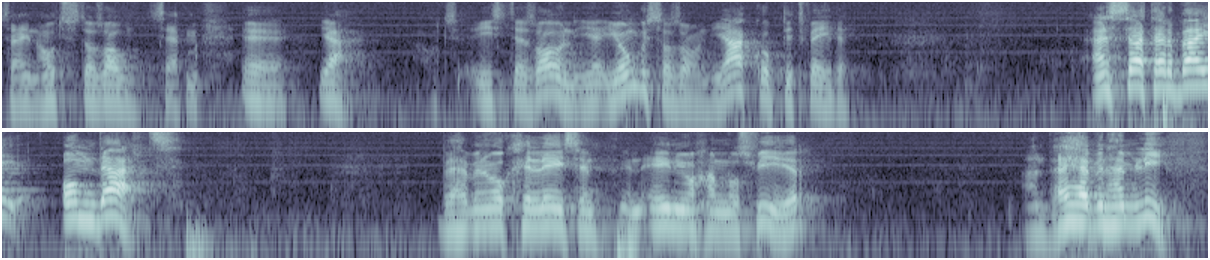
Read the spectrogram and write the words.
Zijn oudste zoon, zeg maar. Uh, ja, oudste zoon, jongste zoon, Jacob de tweede. En staat erbij omdat. We hebben hem ook gelezen in 1 Johannes 4. En wij hebben hem lief.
